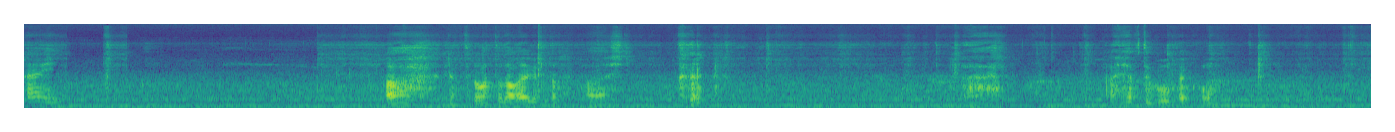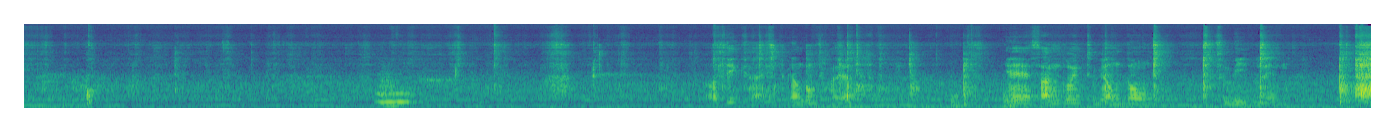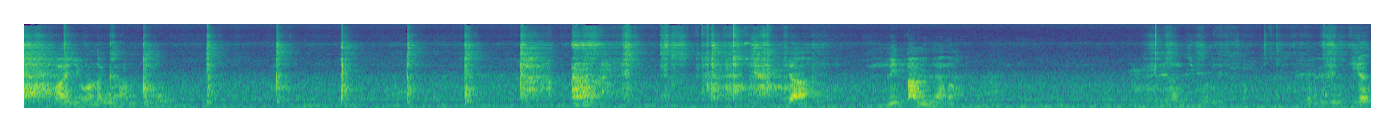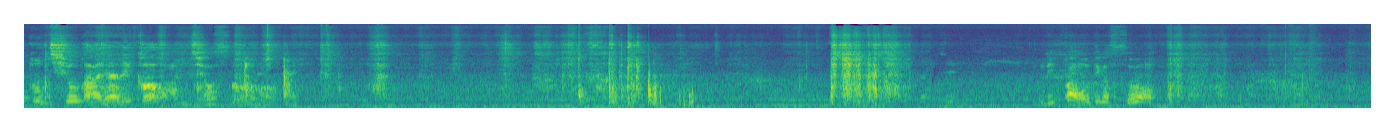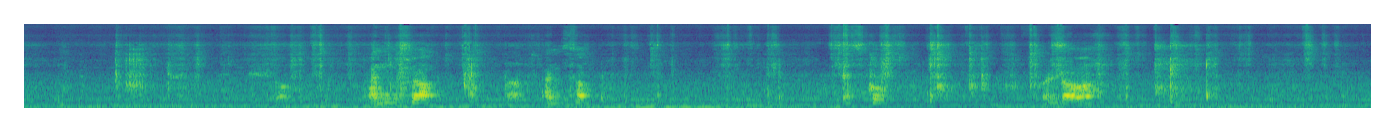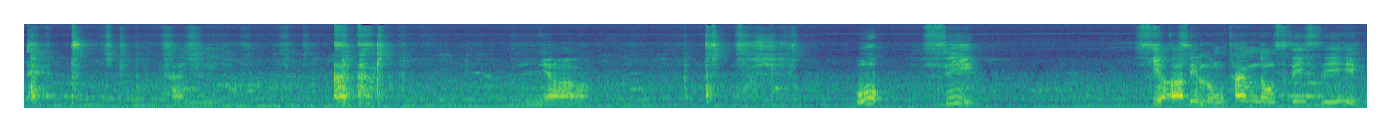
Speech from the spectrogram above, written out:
하이 아 그냥 들어갔다 나가야겠다 아씨 아, I have to go back home 어디 가요? 명동 가요? Yes, I'm going to 명동 to meet Lin. Why you wanna come? 야, 립밤 있냐 너? 뭔지 모르겠어. 네가 또 치운 거 아니야 내 거? 안 치웠어. 립밤 어디 갔어? 안 써. 안 써. Let's go. 나와. 하이. 안녕. 오! C! C, 아, C, long time no see, C.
